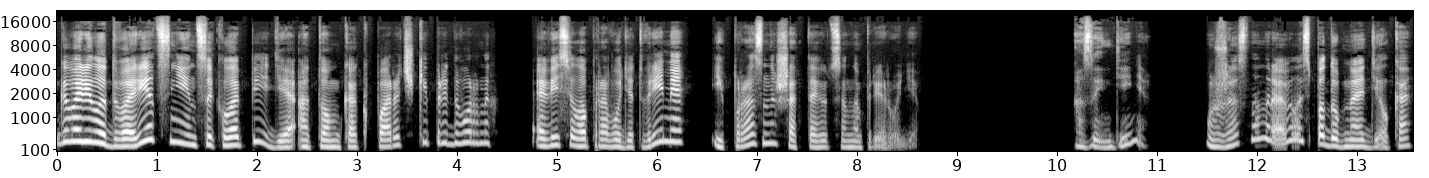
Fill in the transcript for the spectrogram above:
Говорила, дворец не энциклопедия о том, как парочки придворных весело проводят время и праздно шатаются на природе. А Зендине ужасно нравилась подобная отделка.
